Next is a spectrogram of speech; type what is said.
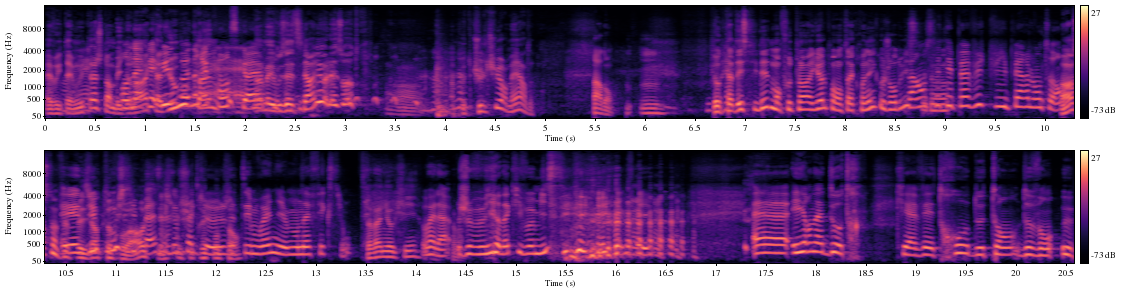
Every time we Ouais. touch. Non, mais il On y en a un avait qui a une du bonne quand même. réponse, quand même. Non, mais vous êtes sérieux, les autres? Oh, Un peu de culture, merde. Pardon. Donc, t'as décidé de m'en foutre plein la gueule pendant ta chronique aujourd'hui Bah, on s'était pas vu depuis hyper longtemps. Ah, ça me fait et plaisir du de te coup, je sais revoir pas, aussi, c'est comme ça que je, témoigne mon affection. Ça va, Gnocchi? Voilà, je veux, il y en a qui vomissent. Euh, et il y en a d'autres qui avaient trop de temps devant eux.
